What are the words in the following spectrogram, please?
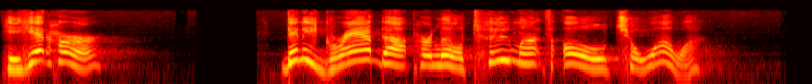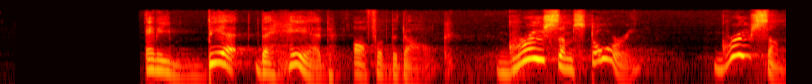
He hit her. Then he grabbed up her little two month old chihuahua and he bit the head off of the dog. Gruesome story. Gruesome.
